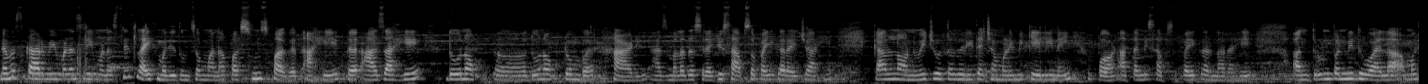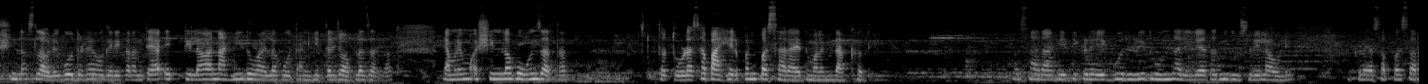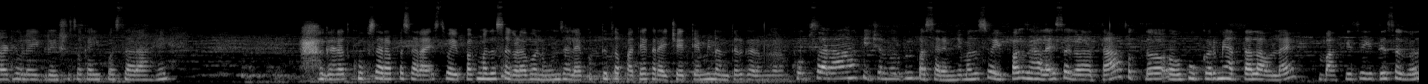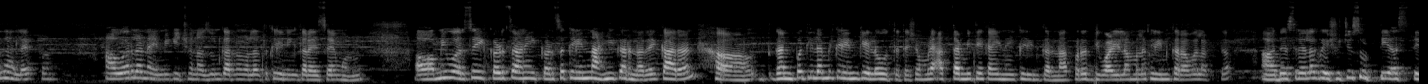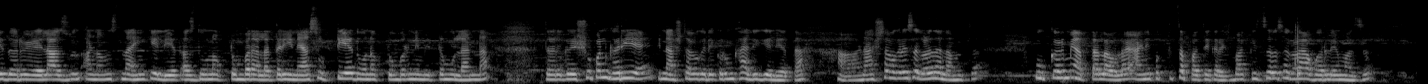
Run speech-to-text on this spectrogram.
नमस्कार मी मनश्री मनश्रीच लाईफमध्ये तुमचं मनापासून स्वागत आहे. तर आज आहे दोन ऑक् दोन ऑक्टोंबर आणि आज मला दसऱ्याची साफसफाई करायची आहे. काल नॉनव्हेज होतं घरी त्याच्यामुळे मी केली नाही पण आता मी साफसफाई करणार आहे. अंतरून पण मी धुवायला मशीनलाच लावले गोधड्या वगैरे कारण त्या एकटीला नाही धुवायला होत आणि इतर जॉबला जातात. त्यामुळे मशीनला होऊन जातात. तर थोडासा बाहेर पण पसारा आहे तुम्हाला मी दाखवते. पसारा आहे तिकडे एक गुदडी धुवून झालेली आहे आता मी दुसरे लावले. इकडे असा पसारा ठेवला एक ग्रेशूचा काही पसारा आहे. घरात खूप सारा पसारा आहे. स्वयंपाक माझा सगळा बनवून झाला आहे फक्त चपात्या करायच्या आहेत त्या मी नंतर गरम गरम. खूप सारा किचनवर पण पसारा आहे. म्हणजे माझा स्वयंपाक झाला आहे सगळं आता. फक्त कुकर मी आत्ता लावला आहे बाकीचं इथे सगळं झालं आहे पण आवरलं नाही मी किचन अजून कारण मला आता क्लिनिंग करायचं आहे म्हणून मी वरचं इकडचं आणि इकडचं क्लीन नाही करणार आहे. कारण गणपतीला मी क्लीन केलं होतं. त्याच्यामुळे आत्ता मी ते काही नाही क्लीन करणार. परत दिवाळीला मला क्लीन करावं लागतं. दसऱ्याला ग्रेशूची सुट्टी असते दरवेळेला. अजून अनाऊन्स नाही केली आहे आज दोन ऑक्टोंबर आला तरी नाही. आज सुट्टी आहे दोन ऑक्टोंबर निमित्त मुलांना. तर ग्रेशू पण घरी आहे. ती नाश्ता वगैरे करून खाली गेली आता. हां नाश्ता वगैरे सगळं झालं आमचं. कुकर मी आत्ता लावला आहे आणि फक्त चपात्या करायची. बाकीचं सगळं आवरलं आहे माझं.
